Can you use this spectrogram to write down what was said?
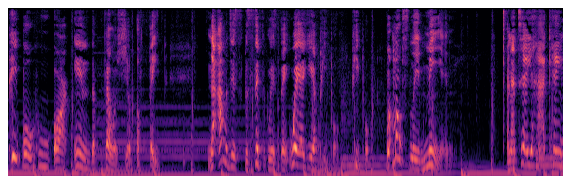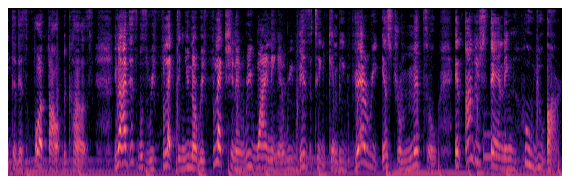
people who are in the fellowship of faith. Now, I'm going to just specifically say, well, yeah, people, people, but mostly men. And I tell you how I came to this forethought because, you know, I just was reflecting. You know, reflection and rewinding and revisiting can be very instrumental in understanding who you are.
